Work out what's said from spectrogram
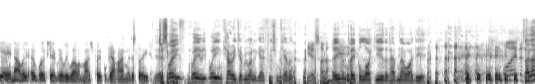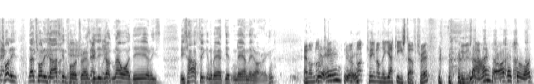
yeah, no, it, it works out really well, and most people go home with a feed. Yeah, Just we, quick- we, we encourage everyone to go fishing, Kevin. Yes, I know. Even people like you that have no idea. Well, So that's what he that's what he's asking for, Yeah, Trev, because he's got no idea and he's he's half thinking about getting down there, I reckon. And I'm not, Yeah, keen, yeah. I'm not keen on the yucky stuff, Trev. We've No, established- oh, that's all right.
